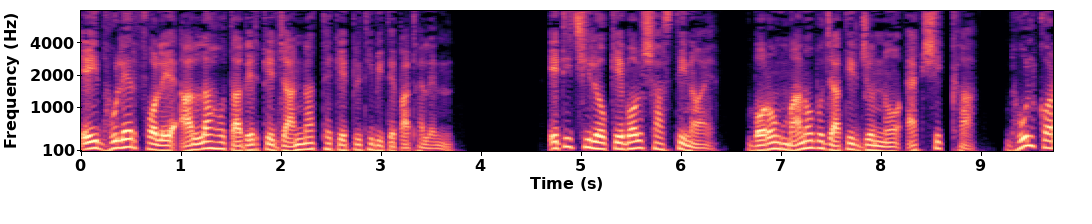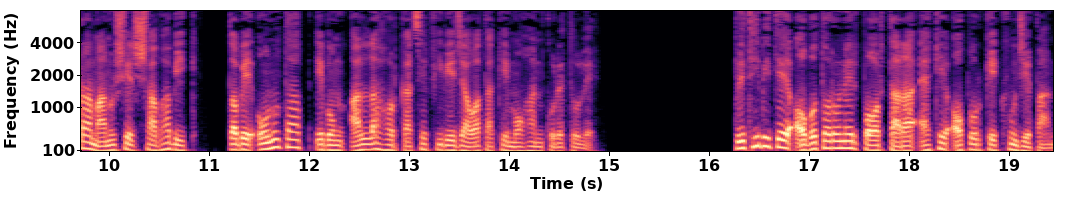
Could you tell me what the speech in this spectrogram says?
এই ভুলের ফলে আল্লাহ তাদেরকে জান্নাত থেকে পৃথিবীতে পাঠালেন। এটি ছিল কেবল শাস্তি নয়, বরং মানব জাতির জন্য এক শিক্ষা, ভুল করা মানুষের স্বাভাবিক, তবে অনুতাপ এবং আল্লাহর কাছে ফিরে যাওয়া তাকে মহান করে তোলে। পৃথিবীতে অবতরণের পর তারা একে অপরকে খুঁজে পান।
